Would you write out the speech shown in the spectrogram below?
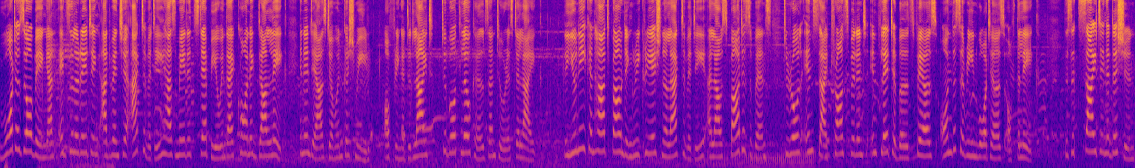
Water-zorbing and exhilarating adventure activity has made its debut in the iconic Dal Lake in India's Jammu and Kashmir, offering a delight to both locals and tourists alike. The unique and heart-pounding recreational activity allows participants to roll inside transparent inflatable spheres on the serene waters of the lake. This exciting addition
